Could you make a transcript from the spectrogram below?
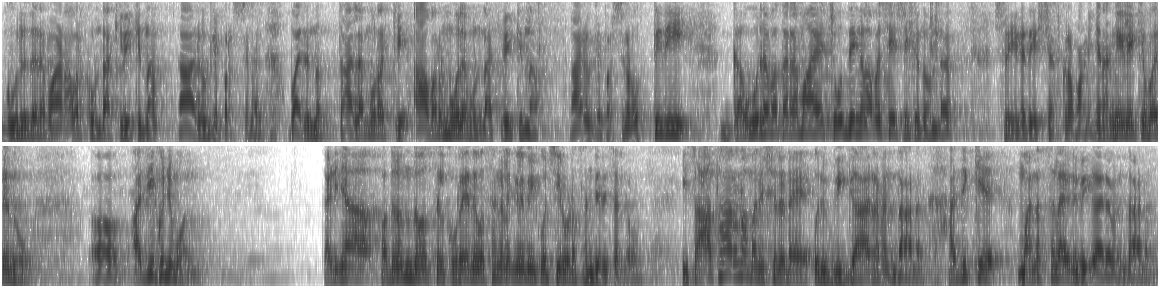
ഗുരുതരമാണ്. അവർക്കുണ്ടാക്കി വെക്കുന്ന ആരോഗ്യ പ്രശ്നങ്ങൾ വരുന്ന തലമുറയ്ക്ക് അവർ മൂലം ഉണ്ടാക്കി വെക്കുന്ന ആരോഗ്യ പ്രശ്നങ്ങൾ ഒത്തിരി ഗൗരവതരമായ ചോദ്യങ്ങൾ അവശേഷിക്കുന്നുണ്ട്. ശ്രീ രതീഷ് ചക്രവാണി ഞാൻ അങ്ങയിലേക്ക് വരുന്നു. അജി കുഞ്ഞുമോൻ കഴിഞ്ഞ പതിനൊന്ന് ദിവസത്തിൽ കുറേ ദിവസങ്ങളെങ്കിലും ഈ കൊച്ചിയിലൂടെ സഞ്ചരിച്ചല്ലോ. ഈ സാധാരണ മനുഷ്യരുടെ ഒരു വികാരം എന്താണ്? അജിക്ക് മനസ്സിലായ ഒരു വികാരം എന്താണ്?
